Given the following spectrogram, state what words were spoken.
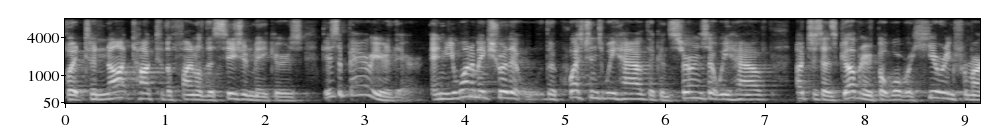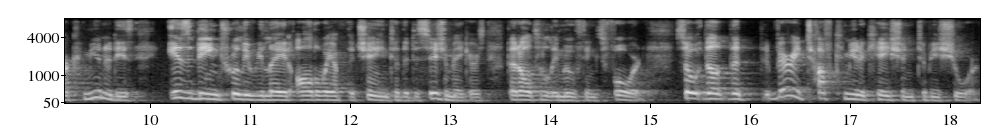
But to not talk to the final decision makers, there's a barrier there. And you want to make sure that the questions we have, the concerns that we have, not just as governors, but what we're hearing from our communities is being truly relayed all the way up the chain to the decision makers that ultimately move things forward. So the, the very tough communication, to be sure.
